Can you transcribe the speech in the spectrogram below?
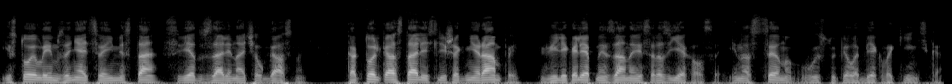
и стоило им занять свои места, свет в зале начал гаснуть. Как только остались лишь огни рампы, великолепный занавес разъехался, и на сцену выступила Беква Кинська.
